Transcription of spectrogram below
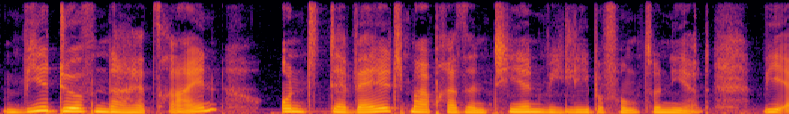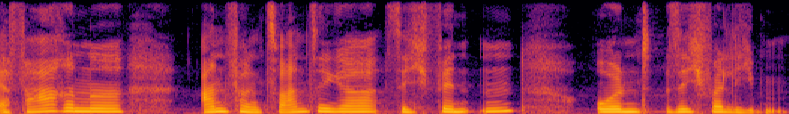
Wir dürfen da jetzt rein und der Welt mal präsentieren, wie Liebe funktioniert. Wie erfahrene Anfang 20er sich finden und sich verlieben.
